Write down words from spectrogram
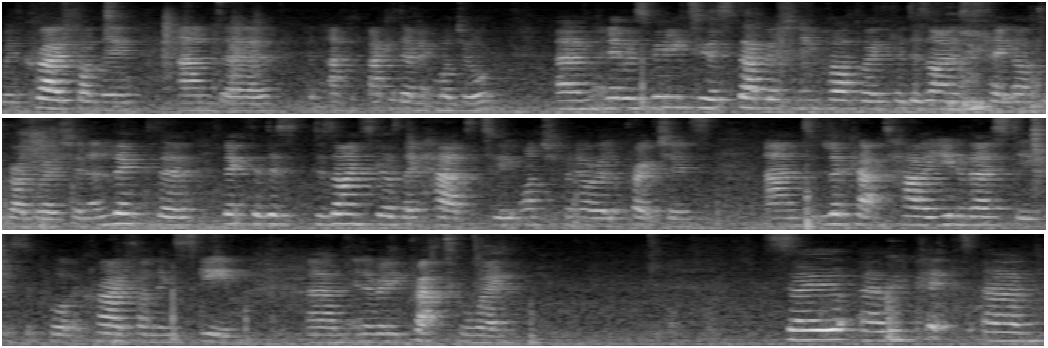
with crowdfunding and uh, an academic module. Um, and it was really to establish a new pathway for designers to take after graduation and link the, link the design skills they had to entrepreneurial approaches and look at how a university can support a crowdfunding scheme um, in a really practical way. So uh, we picked um,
